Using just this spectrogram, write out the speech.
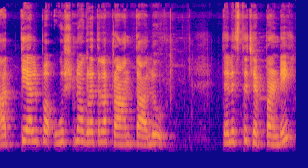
అత్యల్ప ఉష్ణోగ్రతల ప్రాంతాలు. తెలిస్తే చెప్పండి.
